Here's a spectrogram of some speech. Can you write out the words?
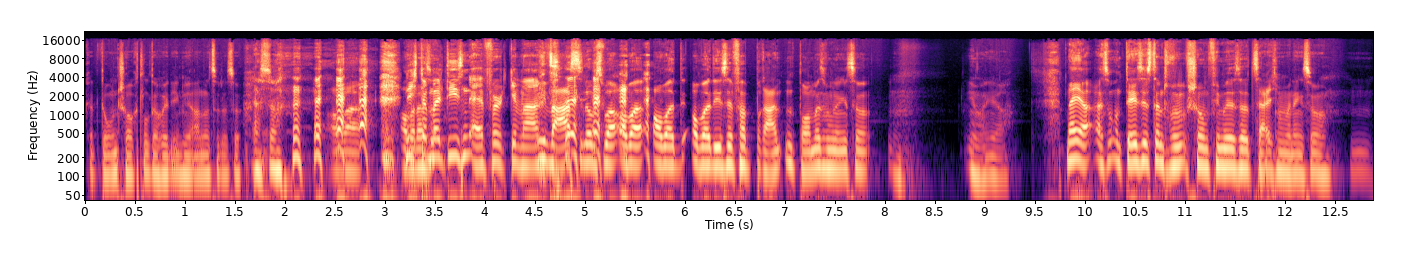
Kartonschachtel da halt irgendwie anders oder so. Aber, aber nicht einmal diesen Effort gemacht. ich weiß nicht, ob es war, aber, aber, aber diese verbrannten Pommes, wo man denkt so, hm, ja, ja. Naja, also und das ist dann schon- für mich so ein Zeichen, man denkt so, hm,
